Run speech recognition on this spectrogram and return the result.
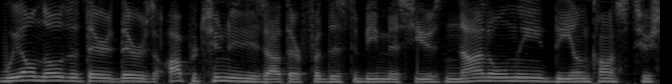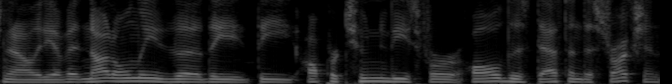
we all know that there there's opportunities out there for this to be misused. Not only the unconstitutionality of it, not only the the the opportunities for all this death and destruction,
